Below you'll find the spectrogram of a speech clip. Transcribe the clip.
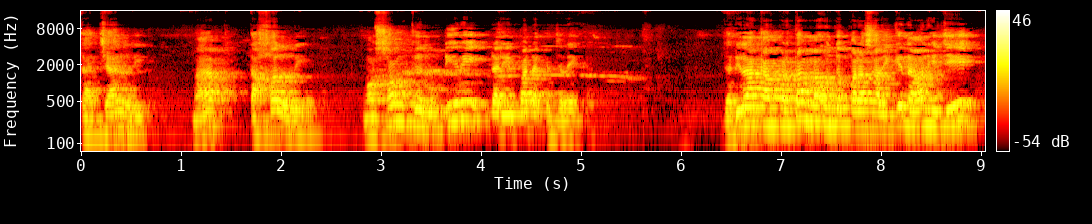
Tajalli. Maaf, takhalli. Ngosongkan diri daripada kejelekan. Jadi langkah pertama untuk para salikin naon hiji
